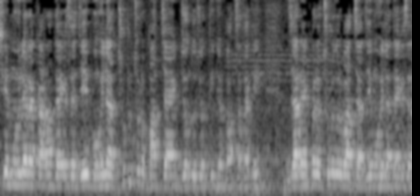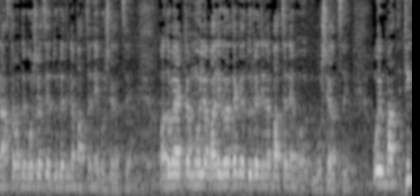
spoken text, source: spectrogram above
সেই মহিলারা কারা? দেখা গেছে যে মহিলা ছোট ছোট বাচ্চা, একজন, দুজন, তিনজন বাচ্চা থাকে, যারা একবারে ছোট ছোট বাচ্চা, যে মহিলা দেখা গেছে রাস্তার মধ্যে বসে আছে দুটা তিনটা বাচ্চা নিয়ে বসে আছে। অথবা একটা মহিলা বাড়ি ঘরে থাকে দুটা তিনটা বাচ্চা নিয়ে বসে আছে। ওই ঠিক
